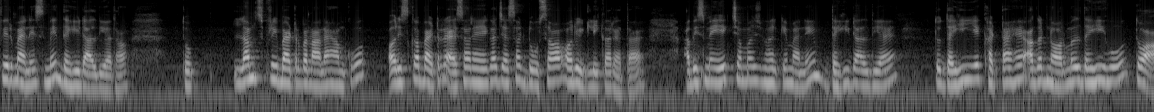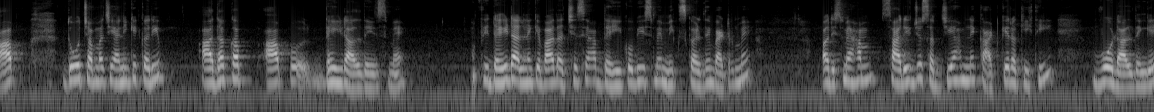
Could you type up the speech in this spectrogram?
फिर मैंने इसमें दही डाल दिया था। तो लम्स फ्री बैटर बनाना है हमको। और इसका बैटर ऐसा रहेगा जैसा डोसा और इडली का रहता है। अब इसमें एक चम्मच भर के मैंने दही डाल दिया है। तो दही ये खट्टा है। अगर नॉर्मल दही हो तो आप दो चम्मच यानी कि करीब आधा कप आप दही डाल दें इसमें। फिर दही डालने के बाद अच्छे से आप दही को भी इसमें मिक्स कर दें बैटर में। और इसमें हम सारी जो सब्ज़ियाँ हमने काट के रखी थी, वो डाल देंगे।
